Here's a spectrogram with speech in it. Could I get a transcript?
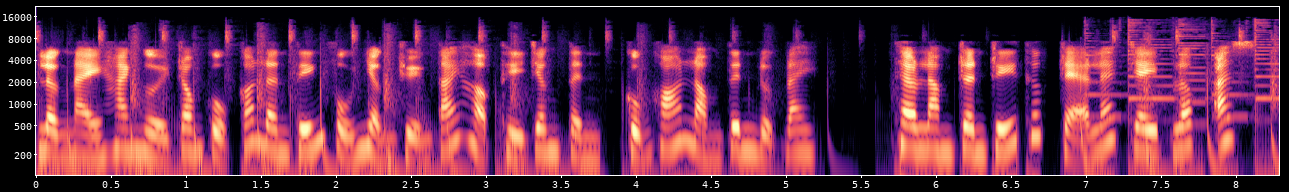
lần này hai người trong cuộc có lên tiếng phủ nhận chuyện tái hợp thì chân tình cũng khó lòng tin được đây. Theo Lâm trên trí thức trẻ Let's J Blog X,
